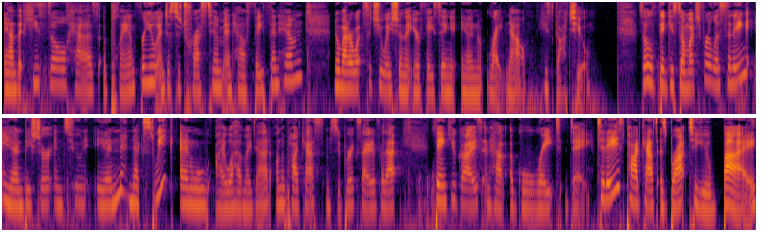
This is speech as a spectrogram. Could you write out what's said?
and that He still has a plan for you and just to trust Him and have faith in Him no matter what situation that you're facing in right now. He's got you. So thank you so much for listening and be sure and tune in next week and I will have my dad on the podcast. I'm super excited for that. Thank you guys and have a great day. Today's podcast is brought to you by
